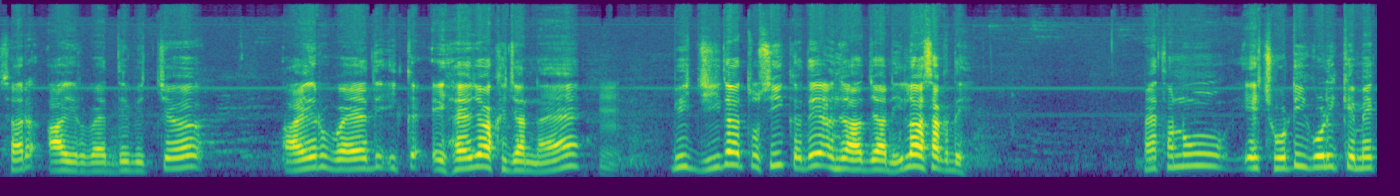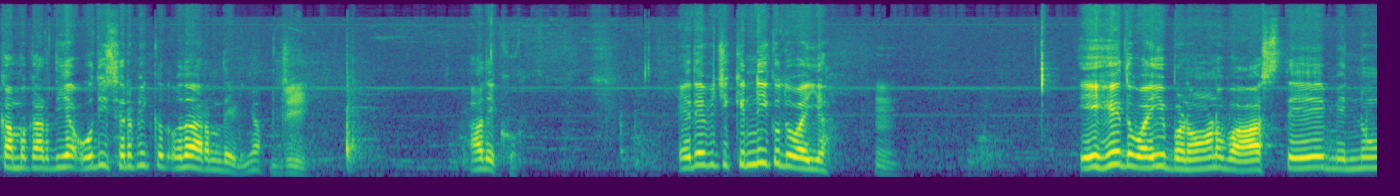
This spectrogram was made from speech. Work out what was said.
ਸਰ ਆਯੁਰਵੈਦ ਦੇ ਵਿੱਚ ਆਯੁਰਵੈਦ ਇੱਕ ਇਹੋ ਜਿਹਾ ਖਜ਼ਾਨਾ ਹੈ ਵੀ ਜਿਹਦਾ ਤੁਸੀਂ ਕਦੇ ਅੰਦਾਜ਼ਾ ਨਹੀਂ ਲਾ ਸਕਦੇ। ਮੈਂ ਤੁਹਾਨੂੰ ਇਹ ਛੋਟੀ ਗੋਲੀ ਕਿਵੇਂ ਕੰਮ ਕਰਦੀ ਆ ਉਹਦੀ ਸਿਰਫ ਇੱਕ ਉਦਾਹਰਨ ਦੇਣੀ ਆ। ਜੀ। ਆ ਦੇਖੋ। ਇਹਦੇ ਵਿੱਚ ਕਿੰਨੀ ਕੁ ਦਵਾਈ ਆ? ਹੂੰ ਇਹ ਦਵਾਈ ਬਣਾਉਣ ਵਾਸਤੇ ਮੈਨੂੰ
